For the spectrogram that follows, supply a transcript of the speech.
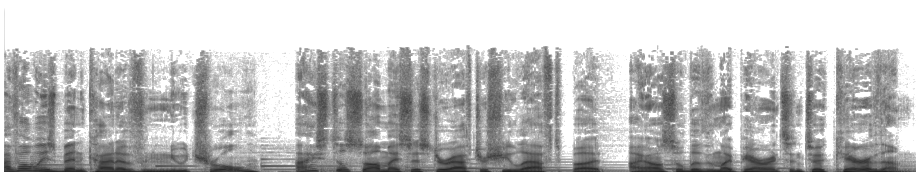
I've always been kind of neutral. I still saw my sister after she left, but I also lived with my parents and took care of them.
